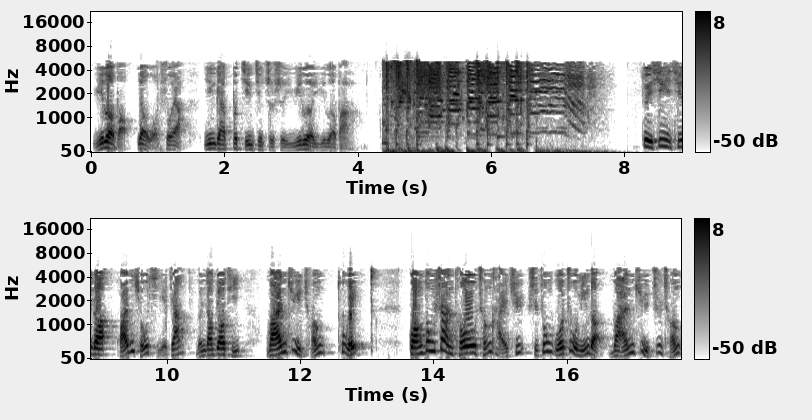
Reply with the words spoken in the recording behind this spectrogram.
娱乐宝要我说呀，应该不仅仅只是娱乐娱乐吧。最新一期的《环球企业家》文章标题。玩具城突围，广东汕头澄海区是中国著名的玩具之城，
